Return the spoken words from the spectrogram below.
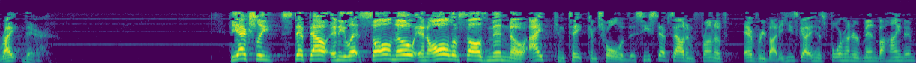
right there. He actually stepped out and he let Saul know and all of Saul's men know, I can take control of this. He steps out in front of everybody. He's got his 400 men behind him.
